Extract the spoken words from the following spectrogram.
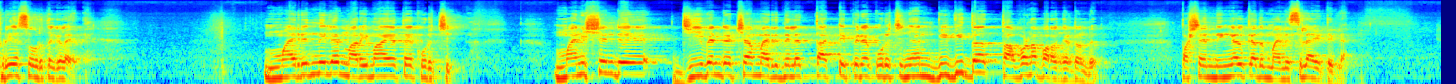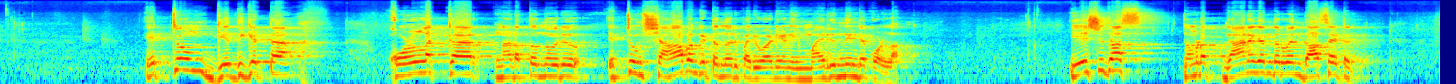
പ്രിയ സുഹൃത്തുക്കളെ മരുന്നിലെ മറിമായത്തെക്കുറിച്ച് മനുഷ്യന്റെ ജീവൻ രക്ഷാ മരുന്നിലെ തട്ടിപ്പിനെ കുറിച്ച് ഞാൻ വിവിധ തവണ പറഞ്ഞിട്ടുണ്ട്. പക്ഷേ നിങ്ങൾക്കത് മനസ്സിലായിട്ടില്ല. ഏറ്റവും ഗതികെട്ട കൊള്ളക്കാർ നടത്തുന്ന ഒരു ഏറ്റവും ശാപം കിട്ടുന്ന ഒരു പരിപാടിയാണ് ഈ മരുന്നിന്റെ കൊള്ള. യേശുദാസ് നമ്മുടെ ഗാനഗന്ധർവൻ ദാസേട്ടൻ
